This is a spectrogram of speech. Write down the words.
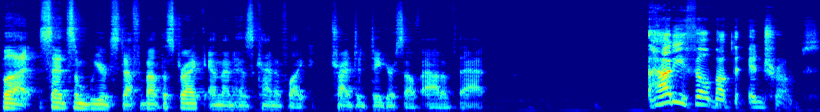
but said some weird stuff about the strike, and then has kind of like tried to dig herself out of that. How do you feel about the interims?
